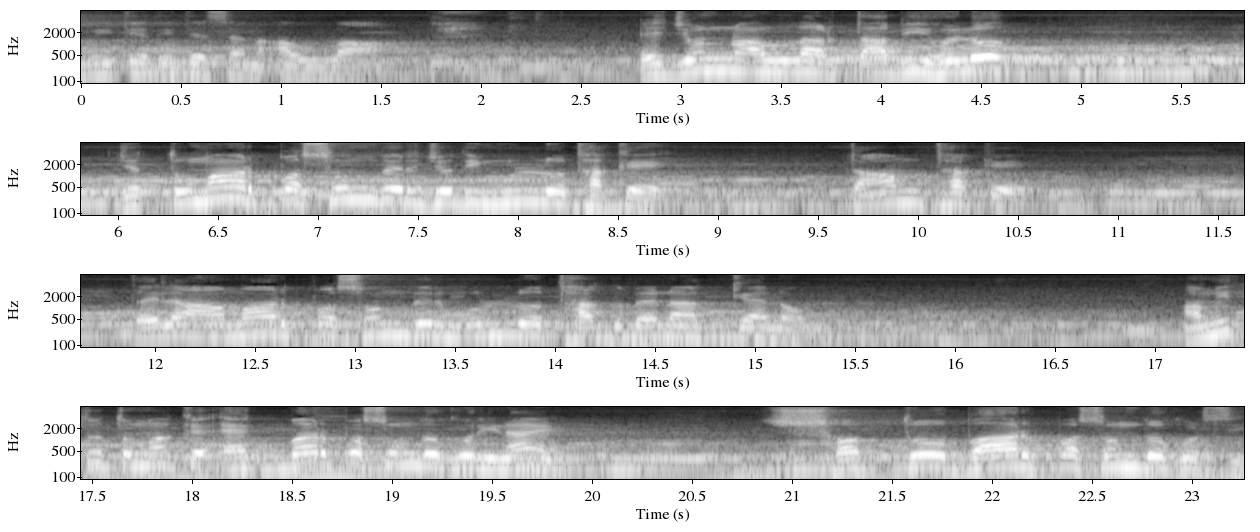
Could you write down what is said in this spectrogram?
নিতে দিতেছেন আল্লাহ। এই জন্য আল্লাহর দাবি হইল যে, তোমার পছন্দের যদি মূল্য থাকে, দাম থাকে তাইলে আমার পছন্দের মূল্য থাকবে না কেন? আমি তো তোমাকে একবার পছন্দ করি নাই, শতবার পছন্দ করছি।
